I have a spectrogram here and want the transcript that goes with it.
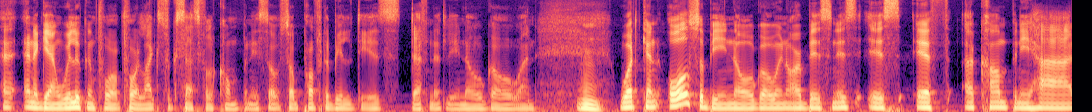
and, and again we're looking for for like successful companies. So so profitability is definitely a no go and Mm. what can also be no go in our business is if a company had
